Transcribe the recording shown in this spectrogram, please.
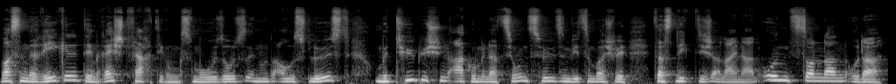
was in der Regel den Rechtfertigungsmodus in und auslöst und mit typischen Argumentationshülsen wie zum Beispiel, das liegt nicht alleine an uns, sondern oder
